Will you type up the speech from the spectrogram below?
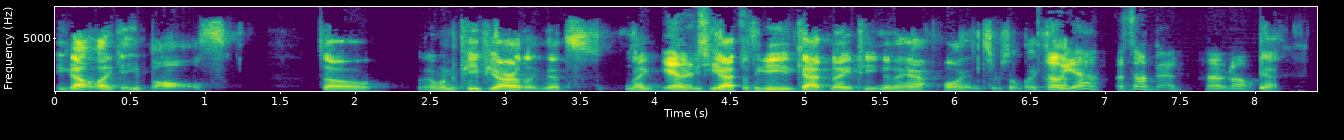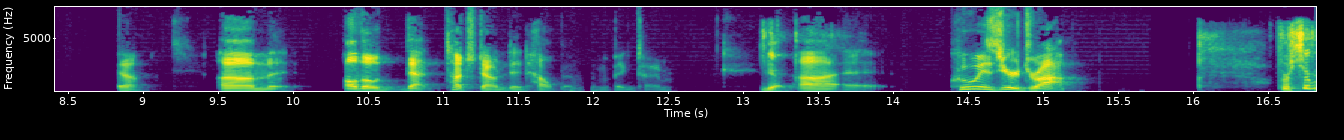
he got like eight balls. So when the PPR league, that's like, Yeah, like that's he got, I think he got 19 and a half points or something like that. Oh yeah, that's not bad. Not at all. Yeah. Yeah. Um although that touchdown did help him big time. Yeah. Uh who is your drop? For some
